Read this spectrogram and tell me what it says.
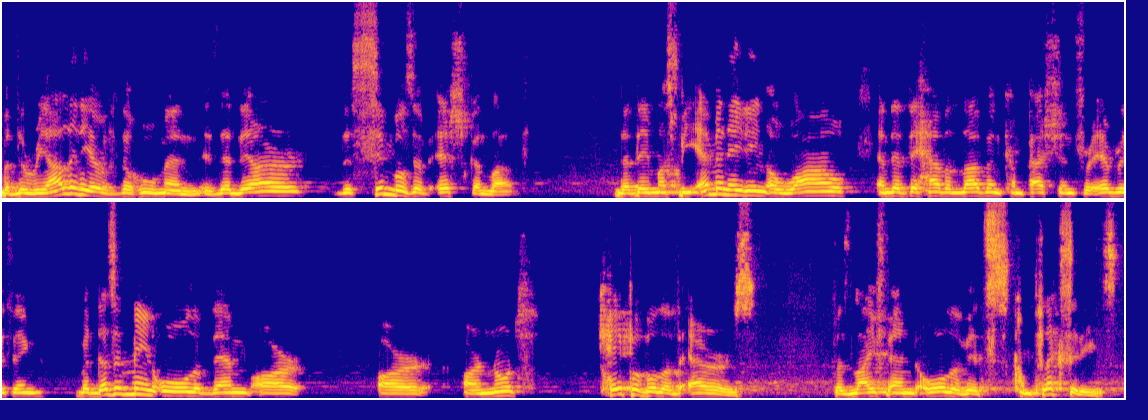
But the reality of the human is that they are the symbols of ishq and love, that they must be emanating a wow and that they have a love and compassion for everything. But doesn't mean all of them are, are, are not capable of errors because life and all of its complexities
